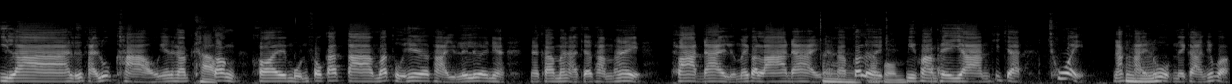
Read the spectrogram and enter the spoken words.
กีฬาหรือถ่ายรูปข่าวอย่างเงี้ยนะครับครับต้องคอยหมุนโฟกัสตามวัตถุที่จะถ่ายอยู่เรื่อยๆเนี่ยนะครับมันอาจจะทำให้พลาดได้หรือไม่ก็ล้าได้นะครับอ่าก็เลยครับผมมีความพยายามที่จะช่วย นักถ่ายอือฮึรูปในการที่บอก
